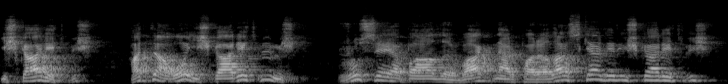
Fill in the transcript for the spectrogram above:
işgal etmiş. Hatta o işgal etmemiş. Rusya'ya bağlı Wagner paralı askerleri işgal etmiş.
